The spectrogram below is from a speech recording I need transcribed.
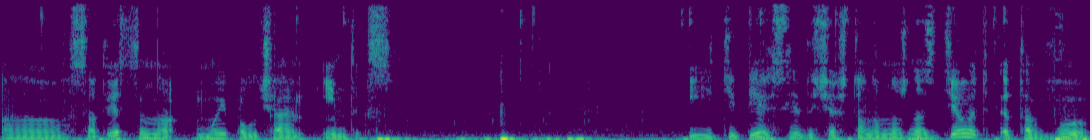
э, соответственно, мы получаем индекс. И теперь следующее, что нам нужно сделать, это в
